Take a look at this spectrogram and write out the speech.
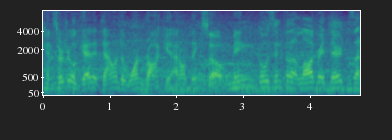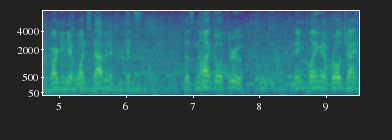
can Surgical get it down to one rocket? I don't think so. Ming goes in for that log right there. Does that guard gonna get one stab in? If it gets, does not go through. Ming playing a Royal Giant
